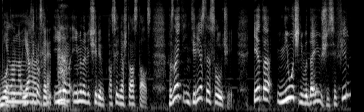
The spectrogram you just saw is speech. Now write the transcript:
Вот, я хотел Мёрфи? сказать, именно, именно вечеринка, последнее, что осталось. Вы знаете, интересный случай. Это не очень выдающийся фильм,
